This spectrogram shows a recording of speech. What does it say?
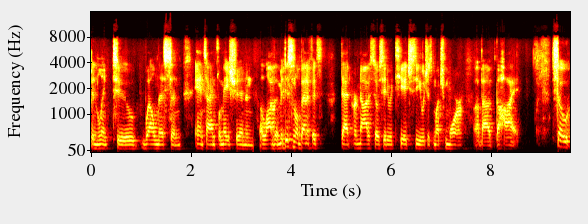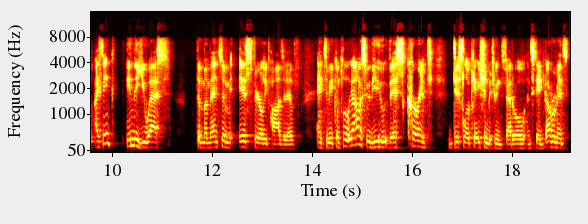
been linked to wellness and anti-inflammation and a lot of the medicinal benefits that are not associated with THC, which is much more about the high. So I think in the US, the momentum is fairly positive. And to be completely honest with you, this current dislocation between federal and state governments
